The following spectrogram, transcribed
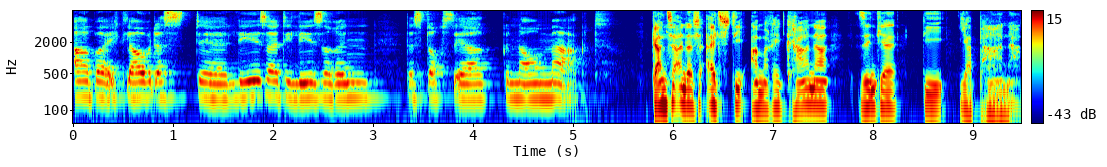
Aber ich glaube, dass der Leser, die Leserin das doch sehr genau merkt. Ganz anders als die Amerikaner sind ja die Japaner.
